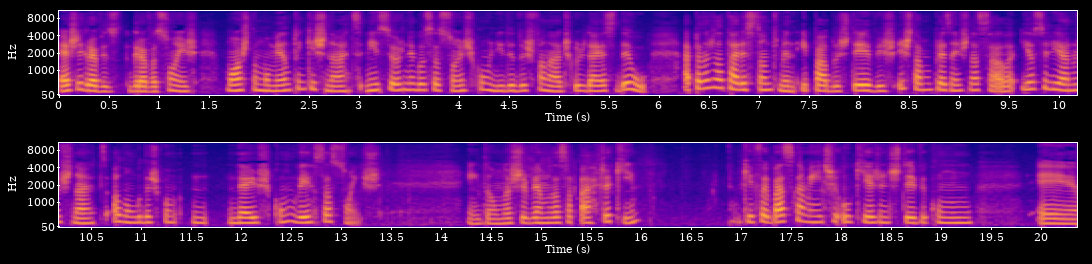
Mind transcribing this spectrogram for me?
Estas gravações mostram o momento em que Schnartz iniciou as negociações com o líder dos fanáticos da SDU. Apenas Natália Stuntman e Pablo Esteves estavam presentes na sala e auxiliaram Schnartz ao longo das, con das conversações. Então, nós tivemos essa parte aqui, que foi basicamente o que a gente teve com. É,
